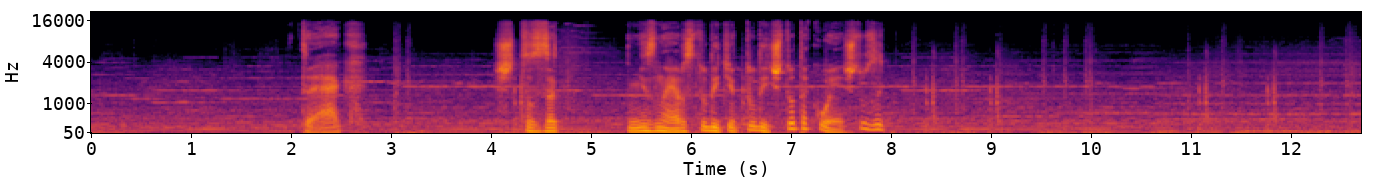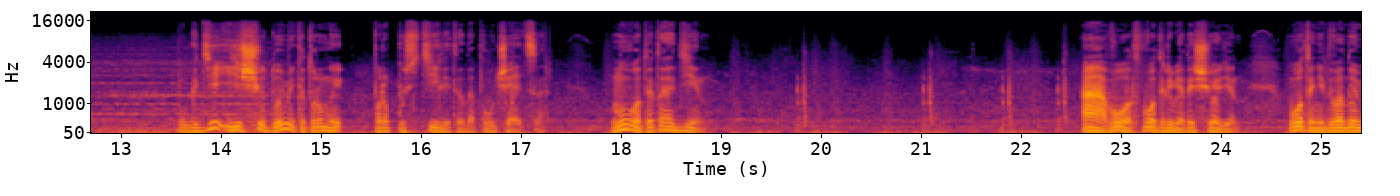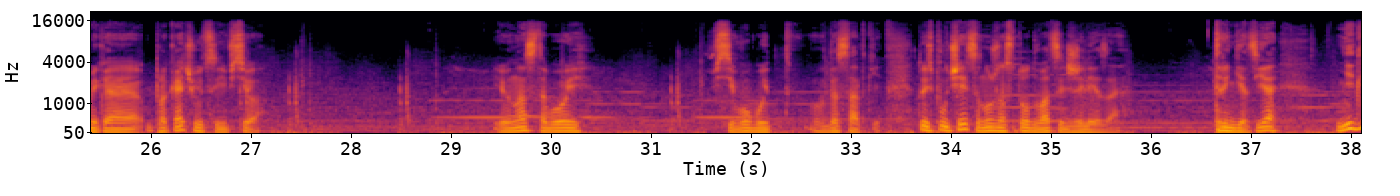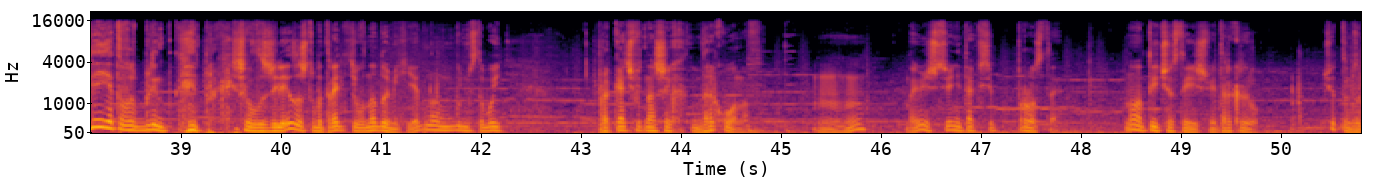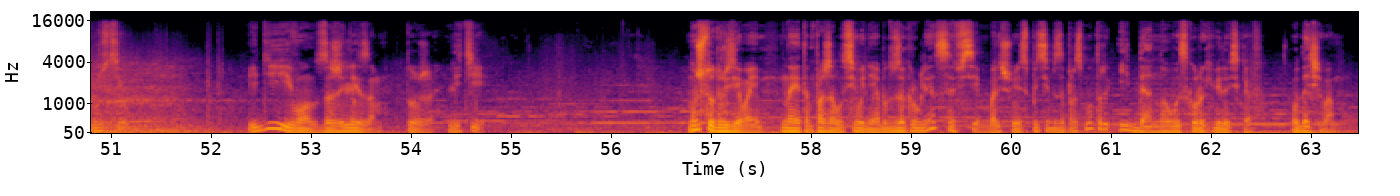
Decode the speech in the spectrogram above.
Так Что за не знаю, растудыть и тудыть Что такое? Что за... Где еще домик, который мы пропустили тогда, получается? Ну вот, это один. А, вот, вот, ребят, еще один. Вот они, два домика прокачиваются и все И у нас с тобой всего будет в достатке То есть получается нужно 120 железа. Трындец, я не для этого, блин, прокачивал железо, чтобы тратить его на домики. Я думал, мы будем с тобой прокачивать наших драконов Угу Но видишь, все не так все просто Ну а ты что стоишь, ветрокрыл? Что ты там загрустил? Иди вон за железом тоже, лети ну что, друзья мои, на этом, пожалуй, сегодня я буду закругляться Всем большое спасибо за просмотр и до новых скорых видосиков Удачи вам!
